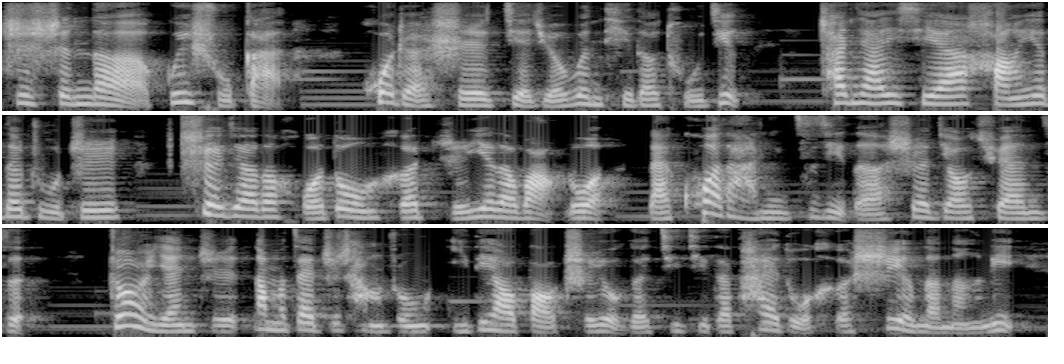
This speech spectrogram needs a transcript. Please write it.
自身的归属感，或者是解决问题的途径。参加一些行业的组织、社交的活动和职业的网络，来扩大你自己的社交圈子。总而言之，那么在职场中一定要保持有个积极的态度和适应的能力。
